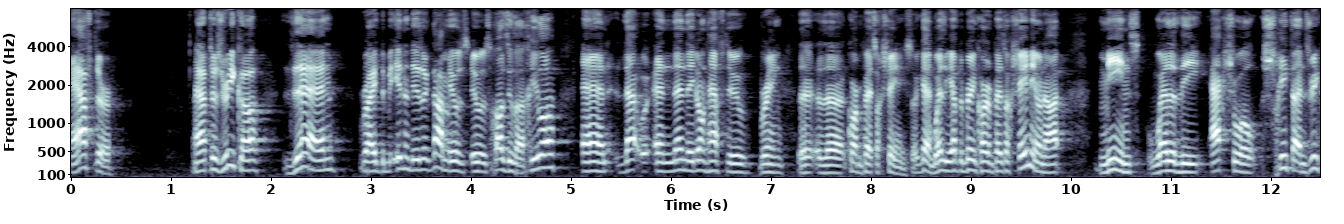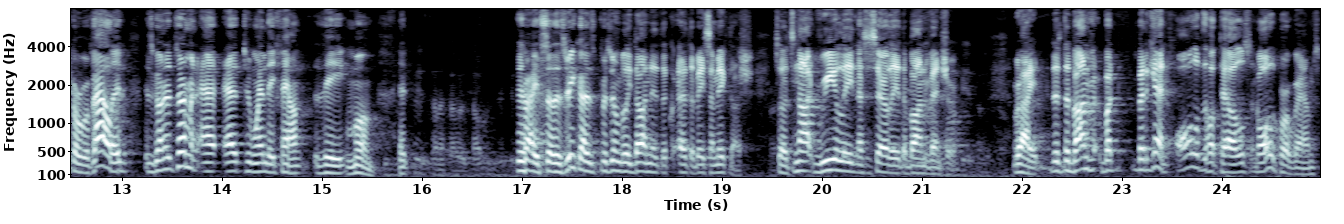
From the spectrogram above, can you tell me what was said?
after after Zrika, then right the in the it was it was chazil achila, and that and then they don't have to bring the the korban pesach sheni. So again, whether you have to bring korban pesach sheni or not means whether the actual shchita and zrika were valid is going to determine as to when they found the mum. It, Right, so the Zrika is presumably done at the, at the base of Mikdash. So it's not really necessarily at the Bonaventure. Right. The, the bon, but, but again, all of the hotels and all the programs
